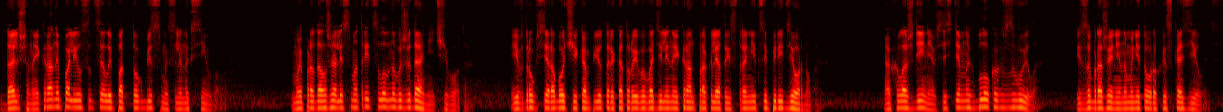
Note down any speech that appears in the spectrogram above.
Дальше на экраны полился целый поток бессмысленных символов. Мы продолжали смотреть, словно в ожидании чего-то. И вдруг все рабочие компьютеры, которые выводили на экран проклятые страницы, передернуло. Охлаждение в системных блоках взвыло. Изображение на мониторах исказилось.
